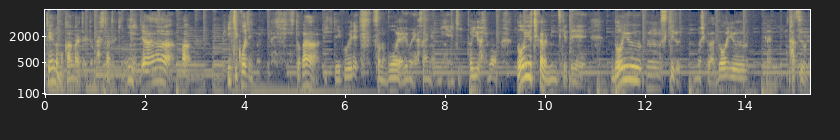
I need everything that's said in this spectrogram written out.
っていうのも考えたりとかしたときに、じゃあ、まあ、一個人の人が生きていく上で、その5や4や3や2や1というよりも、どういう力を身につけて、どういう、スキル、もしくはどういう活用力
